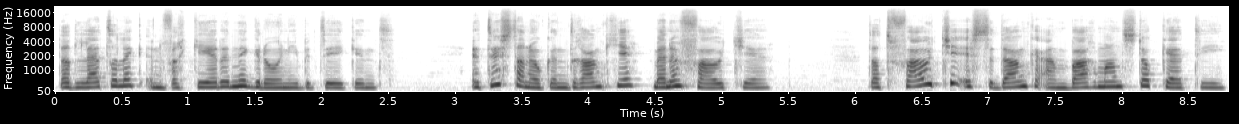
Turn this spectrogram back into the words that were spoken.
dat letterlijk een verkeerde Negroni betekent. Het is dan ook een drankje met een foutje. Dat foutje is te danken aan barman Stocchetti,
